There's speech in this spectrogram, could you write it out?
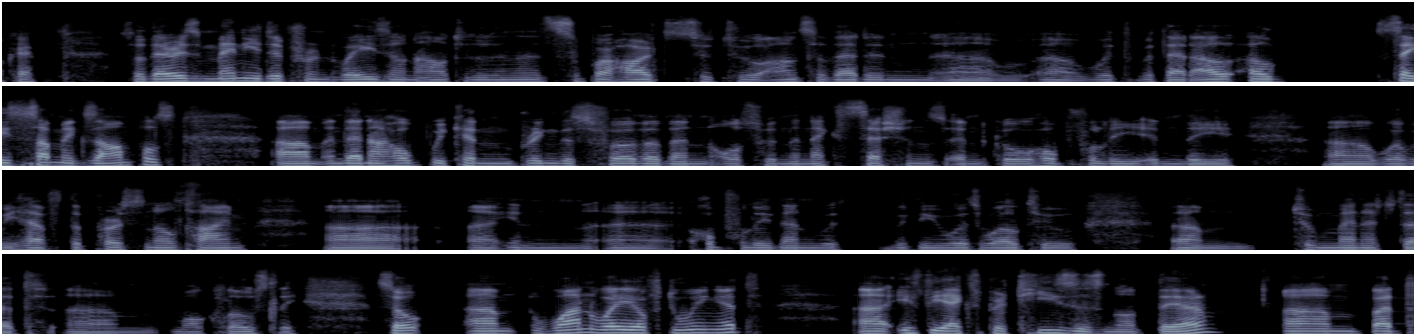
Okay, so there is many different ways on how to do it, and it's super hard to, to answer that in uh, uh, with with that. I'll I'll say some examples, um, and then I hope we can bring this further then also in the next sessions and go hopefully in the uh, where we have the personal time uh, uh, in uh, hopefully then with with you as well to um, to manage that um, more closely. So um, one way of doing it, uh, if the expertise is not there, um, but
